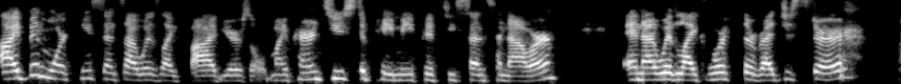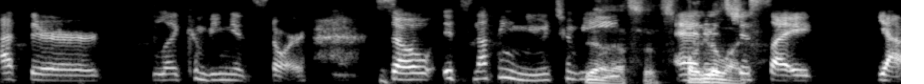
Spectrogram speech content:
I've been working since I was like five years old. My parents used to pay me 50 cents an hour, and I would like work the register at their like convenience store. So it's nothing new to me. Yeah, that's, that's and it's life. just like yeah,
